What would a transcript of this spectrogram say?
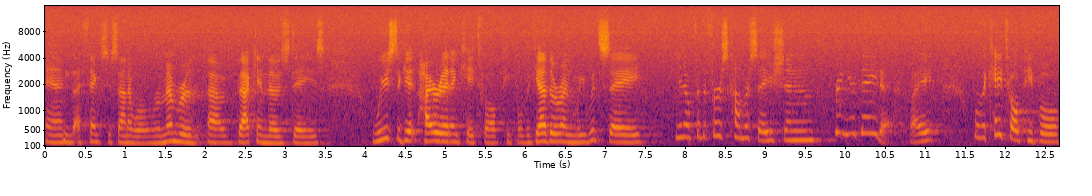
and I think Susana will remember uh, back in those days, we used to get higher ed and K-12 people together and we would say, you know, for the first conversation, bring your data, right? Well, the K-12 people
